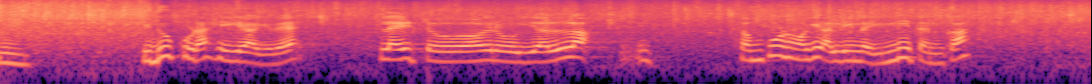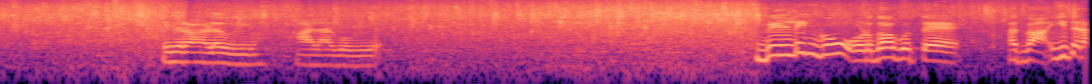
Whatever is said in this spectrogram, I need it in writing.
ಹ್ಞೂ ಇದು ಕೂಡ ಹೀಗೆ ಆಗಿದೆ. ಲೈಟು ಅವರು ಎಲ್ಲ ಸಂಪೂರ್ಣವಾಗಿ ಅಲ್ಲಿಂದ ಇಲ್ಲಿ ತನಕ ಇದರ ಹಾಳಾಗೋಗಿದೆ ಹಾಳಾಗೋಗಿದೆ. ಬಿಲ್ಡಿಂಗು ಒಡೆದೋಗುತ್ತೆ. ಅಥವಾ ಈ ಥರ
